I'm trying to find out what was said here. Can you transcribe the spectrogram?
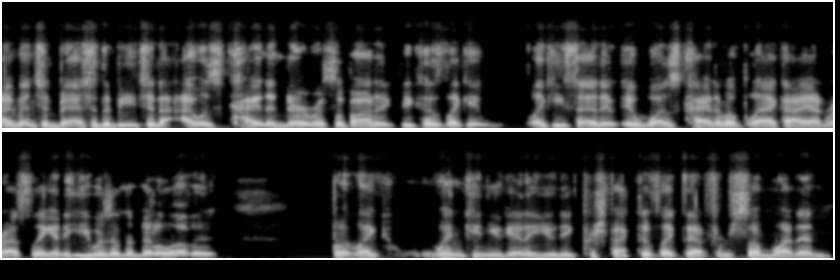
I mentioned Bash at the Beach, and I was kind of nervous about it because, like it, like he said, it, it was kind of a black eye on wrestling, and he was in the middle of it. But like, when can you get a unique perspective like that from someone? And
